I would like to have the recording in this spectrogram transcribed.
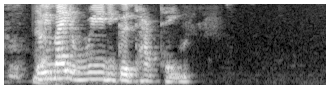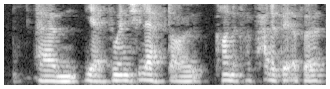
So yeah. we made a really good tag team. Um, yeah. So when she left, I kind of have had a bit of a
